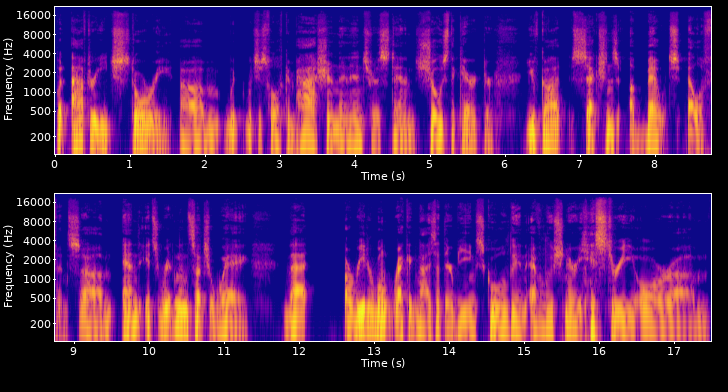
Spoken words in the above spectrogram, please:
But after each story, um, which, which is full of compassion and interest and shows the character, you've got sections about elephants, um, and it's written in such a way that a reader won't recognize that they're being schooled in evolutionary history or um,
